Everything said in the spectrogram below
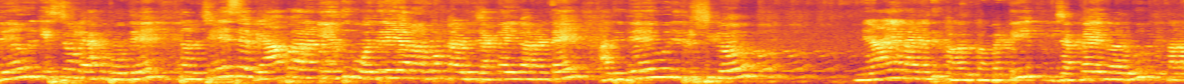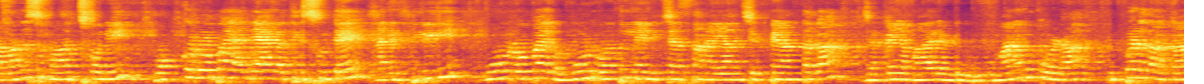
దేవునికి ఇష్టం లేకపోతే తను చేసే వ్యాపారాన్ని ఎందుకు వదిలేయాలనుకుంటాడు జక్కయ్య గారు అంటే అది దేవుని దృష్టిలో న్యాయమైనది కాదు. కాబట్టి జక్కయ్య గారు తన మనసు మార్చుకొని ఒక్క రూపాయి అన్యాయంగా తీసుకుంటే ఆయనకి తిరిగి మూడు రూపాయలు మూడు వంతులు నేను ఇచ్చేస్తానయ్యా అని చెప్పే అంతగా జక్కయ్య మారాడు. మనము కూడా ఇప్పటిదాకా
